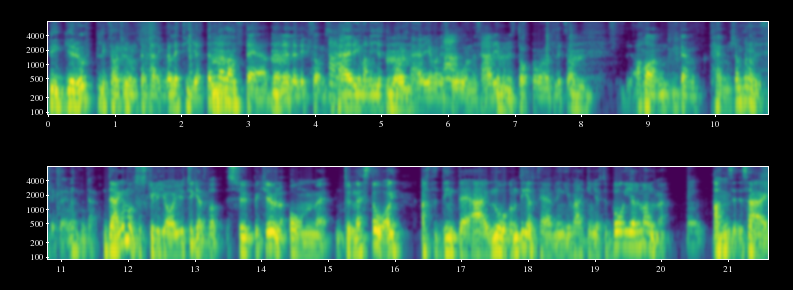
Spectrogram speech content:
bygger upp liksom runt den här rivaliteten Mm. mellan städer. Mm. Eller liksom så här är man i Göteborg, Mm. så här är man i. Skåne, så här är man i Mm. Stockholm. Och att liksom Mm. ha en- den tension på något vis. Liksom. Jag vet inte. Däremot så skulle jag ju tycka att det var superkul om typ nästa år att det inte är någon deltävling i varken Göteborg eller Malmö. Mm. Att så här,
